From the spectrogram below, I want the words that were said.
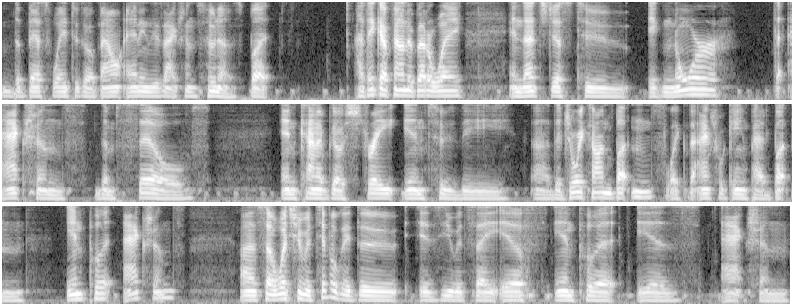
the best way to go about adding these actions. Who knows? But I think I found a better way, and that's just to ignore the actions themselves and kind of go straight into the uh, the Joy-Con buttons, like the actual gamepad button input actions. Uh, so what you would typically do is you would say if input is action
